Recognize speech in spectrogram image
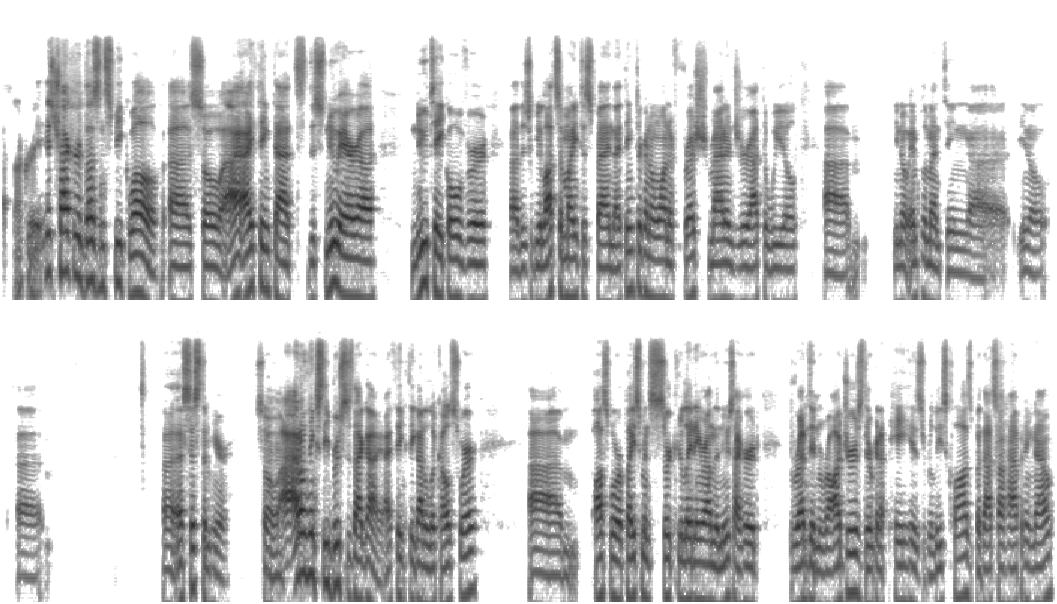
That's not great. His tracker doesn't speak well. Uh, so I, I, think that this new era, new takeover, uh, there's gonna be lots of money to spend. I think they're gonna want a fresh manager at the wheel. Um, you know, implementing, uh, you know, uh, a system here. So mm-hmm. I don't think Steve Bruce is that guy. I think they got to look elsewhere. Um, possible replacements circulating around the news. I heard Brendan Rodgers. They were going to pay his release clause, but that's not happening now.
